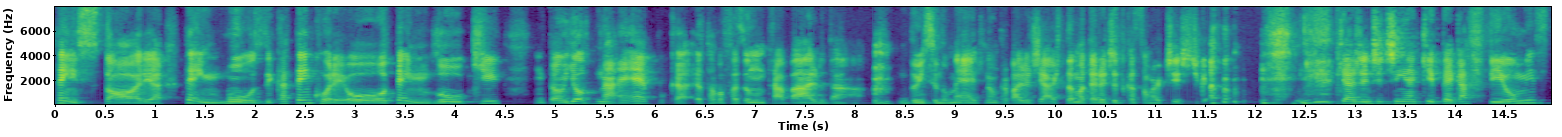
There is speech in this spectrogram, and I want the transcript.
Tem história, tem música, tem coreô, tem look. Então, e eu, na época, eu estava fazendo um trabalho da, do ensino médio, não um trabalho de arte, da matéria de educação artística, que a gente tinha que pegar filmes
